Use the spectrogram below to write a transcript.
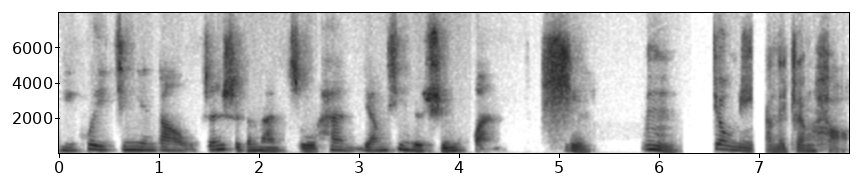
你会经验到真实的满足和良性的循环。是，嗯，秀敏讲的真好。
